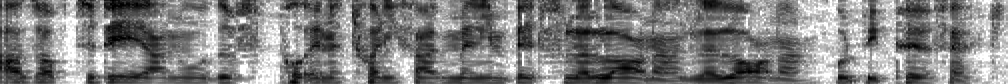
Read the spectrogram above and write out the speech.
As of today, I know they've put in a 25 million bid for Lallana, and Lallana would be perfect.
